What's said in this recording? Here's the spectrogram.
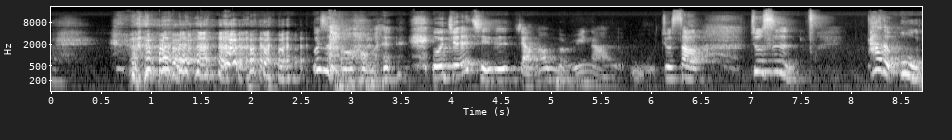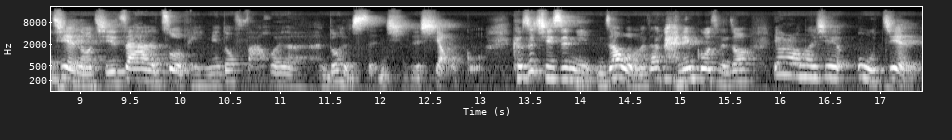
唉，为什么我们？我觉得其实讲到 Marina 的舞，就上就是。他的物件哦，其实，在他的作品里面都发挥了很多很神奇的效果。可是，其实你你知道，我们在排练过程中，要让那些物件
